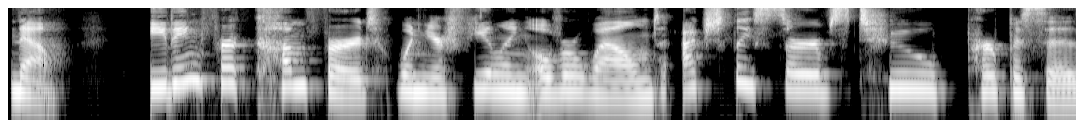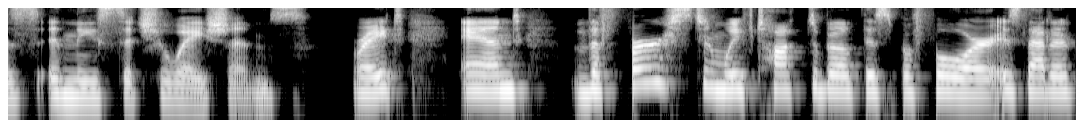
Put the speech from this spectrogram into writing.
Now, Eating for comfort when you're feeling overwhelmed actually serves two purposes in these situations, right? And the first, and we've talked about this before, is that it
